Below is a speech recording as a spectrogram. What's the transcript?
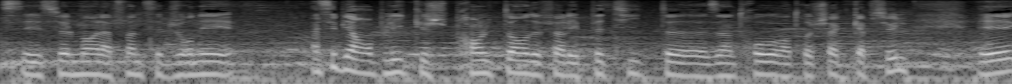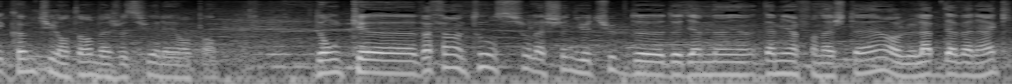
c'est seulement à la fin de cette journée assez bien remplie que je prends le temps de faire les petites intros entre chaque capsule. Et comme tu l'entends, ben, je suis à l'aéroport. Donc, euh, va faire un tour sur la chaîne YouTube de, Damien, Damien le Lab d'Avanac,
